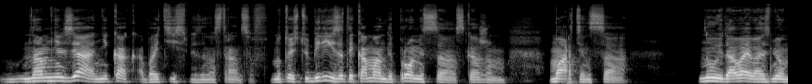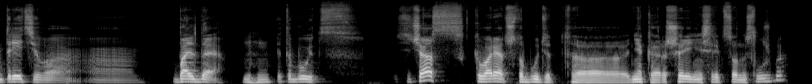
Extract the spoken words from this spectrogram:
Нам нельзя никак обойтись без иностранцев. Ну, то есть убери из этой команды Промиса, скажем, Мартинса, ну и давай возьмем третьего э, Бальде. Мгм. Это будет... Сейчас говорят, что будет э, некое расширение селекционной службы.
